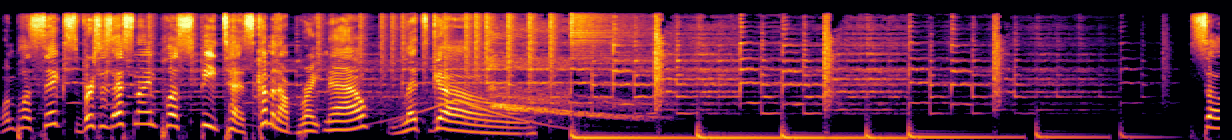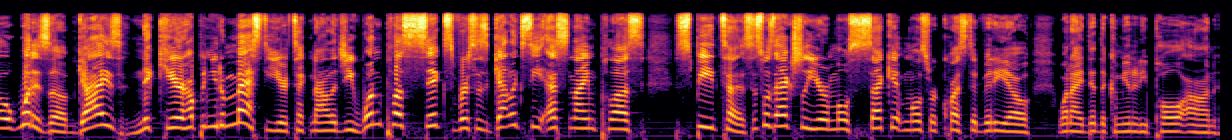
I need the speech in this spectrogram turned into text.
OnePlus 6 versus S9 Plus speed test coming up right now. Let's go. So, what is up, guys? Nick here, helping you to master your technology. OnePlus 6 versus Galaxy S9 Plus speed test. This was actually your most second most requested video when I did the community poll on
